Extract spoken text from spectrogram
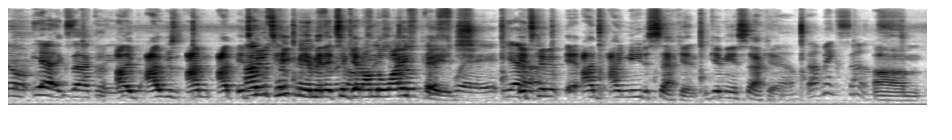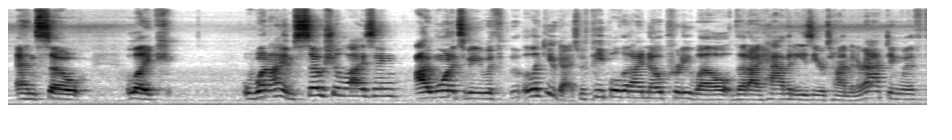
No, yeah, exactly. I, I was I'm I, it's I gonna was take me a minute to get on the wife go page. This way. Yeah. It's gonna I, I need a second. Give me a second. Yeah, that makes sense. Um, and so, like, when I am socializing, I want it to be with, like you guys, with people that I know pretty well, that I have an easier time interacting with,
